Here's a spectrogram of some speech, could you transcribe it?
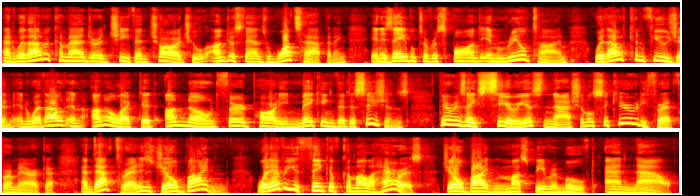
And without a commander in chief in charge who understands what's happening and is able to respond in real time, without confusion, and without an unelected, unknown third party making the decisions, there is a serious national security threat for America. And that threat is Joe Biden. Whatever you think of Kamala Harris, Joe Biden must be removed, and now.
